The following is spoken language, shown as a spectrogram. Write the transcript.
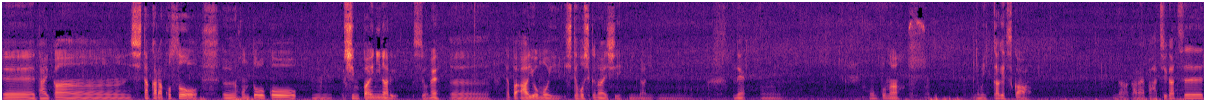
えー体感したからこそ、うん、本当こう、うん、心配になるっすよね、うん、やっぱああいう思いしてほしくないしみんなに、うん、ね。うん本当な。でも1ヶ月か。だからやっぱ8月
